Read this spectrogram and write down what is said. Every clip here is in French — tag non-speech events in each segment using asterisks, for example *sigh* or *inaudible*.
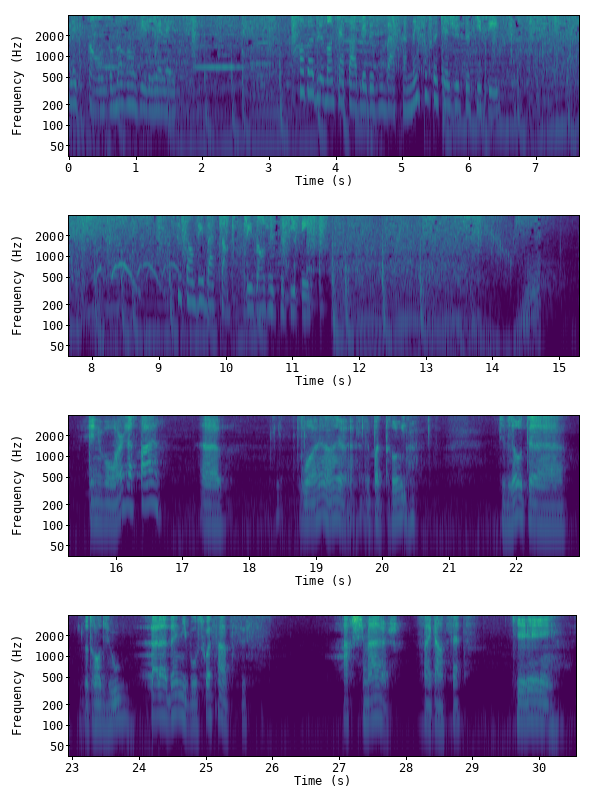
Alexandre Moranville-Ouellette. Probablement capable de vous battre à n'importe quel jeu de société. Tout en débattant des enjeux de société. T'es niveau 1, j'espère? Euh. Ouais, hein, y a, pas de trouble. Puis vous autres, euh, vous êtes rendus où? Paladin niveau 66. Archimage 57. Ok.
